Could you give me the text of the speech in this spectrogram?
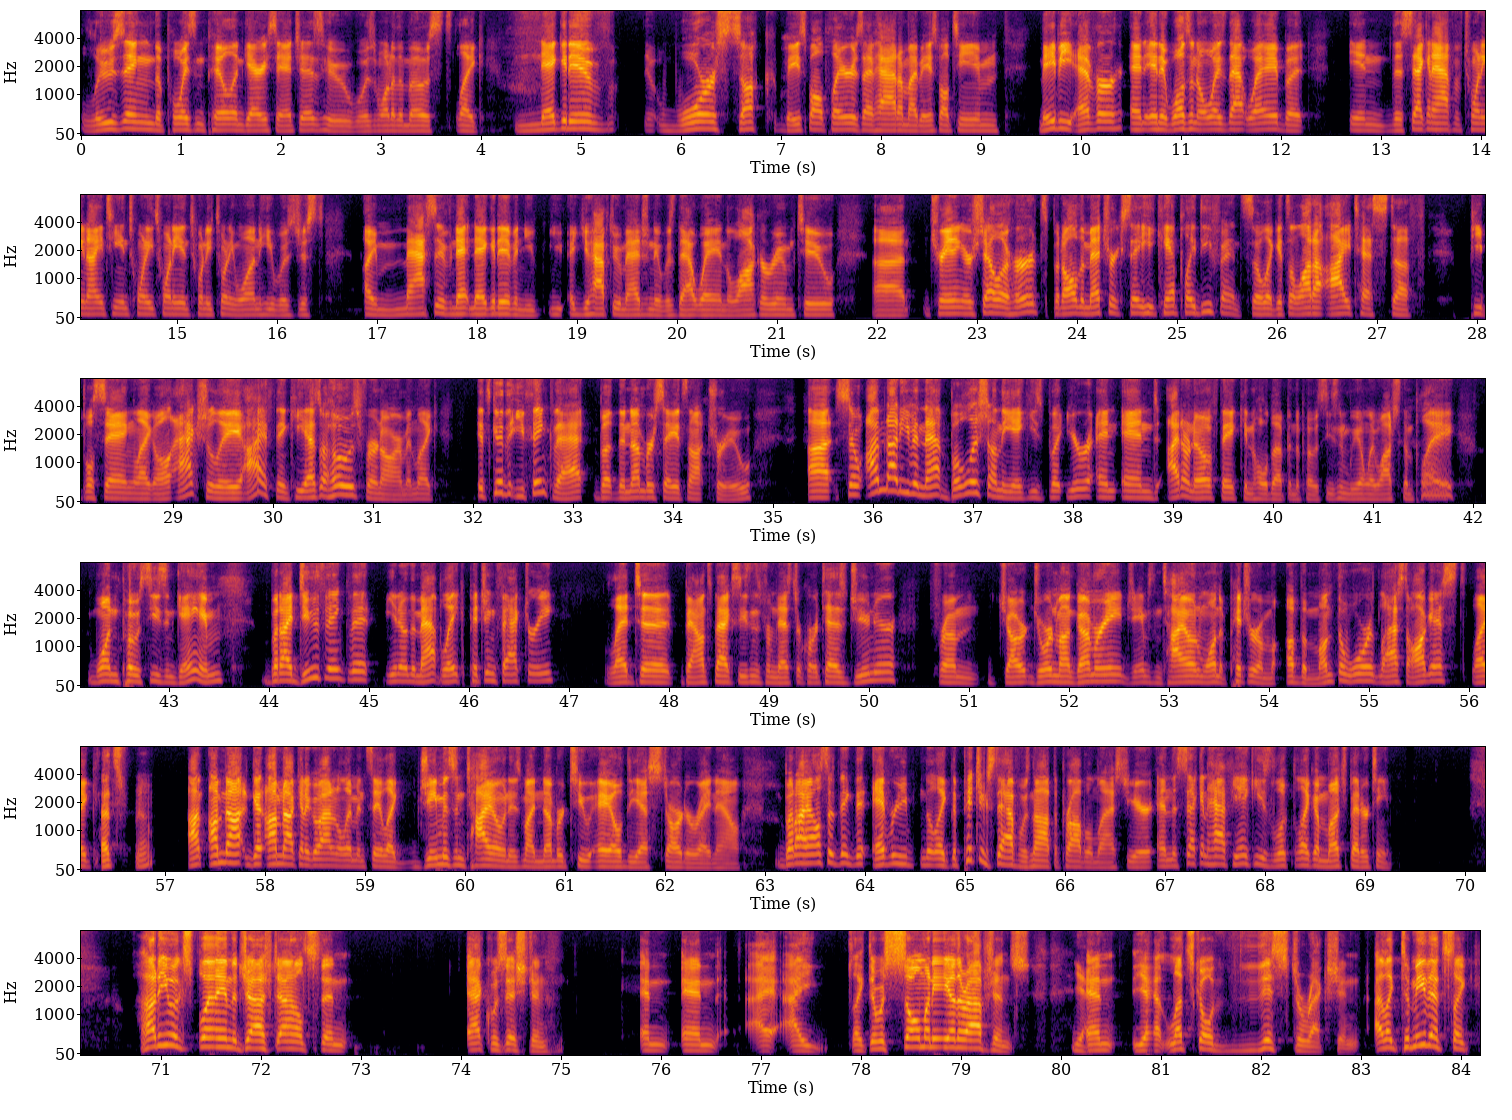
losing the poison pill in Gary Sanchez, who was one of the most like negative war suck baseball players I've had on my baseball team, maybe ever. And and it wasn't always that way, but in the second half of 2019, 2020, and 2021, he was just a massive net negative, and you you, you have to imagine it was that way in the locker room too. Uh, trading Urshela hurts, but all the metrics say he can't play defense. So like it's a lot of eye test stuff. People saying like, well, actually, I think he has a hose for an arm, and like it's good that you think that, but the numbers say it's not true. Uh, so I'm not even that bullish on the Yankees, but you're and and I don't know if they can hold up in the postseason. We only watched them play one postseason game, but I do think that you know the Matt Blake pitching factory led to bounce back seasons from Nestor Cortes Jr., from Jordan Montgomery, Jameson Taillon won the Pitcher of the Month award last August. Like that's yeah. I'm, I'm not I'm not gonna go out on a limb and say like Jameson Taillon is my number two ALDS starter right now. But I also think that every like the pitching staff was not the problem last year, and the second half Yankees looked like a much better team. How do you explain the Josh Donaldson acquisition? And and I I like there was so many other options. Yeah. And yeah, let's go this direction. I like to me that's like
